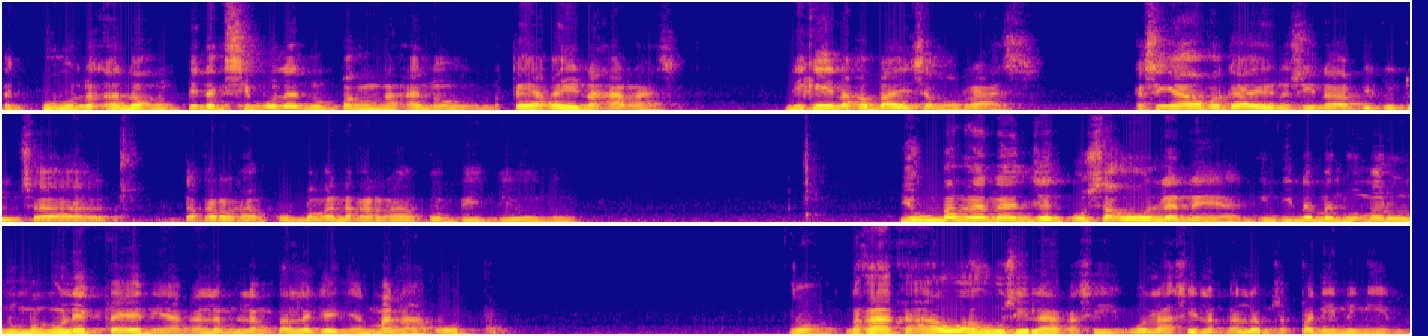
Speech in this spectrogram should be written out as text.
nagpuno ano ang pinagsimulan nung pang ano kaya kayo naharas hindi kayo nakabayad sa oras kasi nga kagaya nung sinabi ko dun sa nakaraan kong mga nakaraan kong video no yung mga nandyan po sa ola na yan hindi naman humarunong mangolekta yan eh. ang alam lang talaga niyan manakot No? Nakakaawa ho sila kasi wala silang alam sa paniningil.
